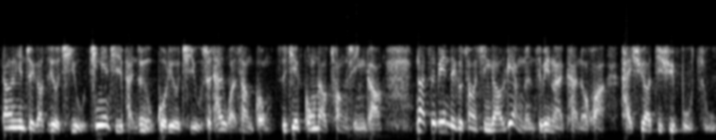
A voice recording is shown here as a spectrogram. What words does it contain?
当天最高是六七五，今天其实盘中有过六七五，所以它往上攻，直接攻到创新高。那这边的一个创新高量能这边来看的话，还需要继续补足，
